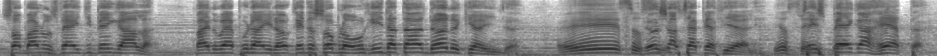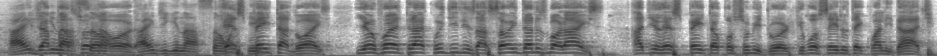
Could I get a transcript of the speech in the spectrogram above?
sobraram os velhos de bengala. Mas não é por aí não, que ainda sobrou um que ainda tá andando aqui ainda. Isso, Eu já sei PFL. Eu sei. Vocês pegam a reta. A indignação, já passou da hora. A indignação Respeita aqui. nós. E eu vou entrar com indenização e danos morais. A de respeito ao consumidor, que vocês não têm qualidade.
